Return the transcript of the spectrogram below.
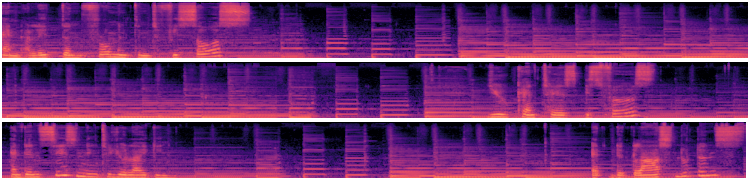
And a little fermented fish sauce can taste it first and then seasoning to your liking. Add the glass noodles.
